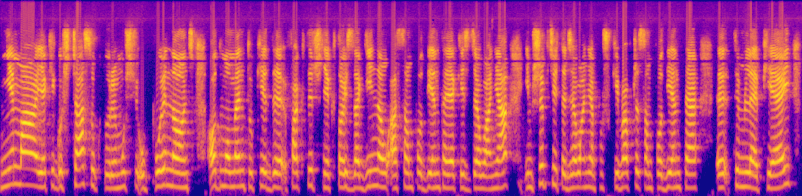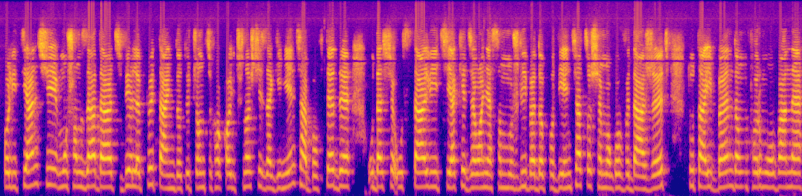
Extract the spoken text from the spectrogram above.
Nie ma jakiegoś czasu, który musi upłynąć od momentu, kiedy faktycznie ktoś zaginął, a są podjęte jakieś działania. Im szybciej te działania poszukiwawcze są podjęte, y, tym lepiej. Policjanci muszą zadać wiele pytań dotyczących okoliczności zaginięcia, bo wtedy uda się ustalić, jakie działania są możliwe do podjęcia, co się mogło wydarzyć. Tutaj będą formułowane sformułowane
